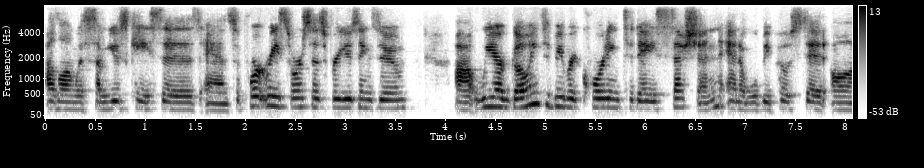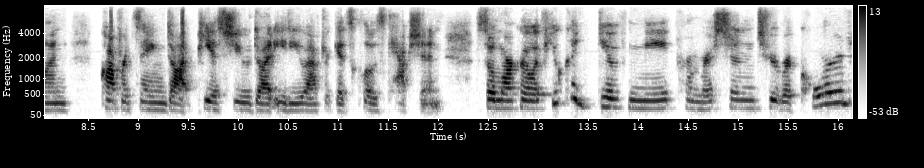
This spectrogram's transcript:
along with some use cases and support resources for using Zoom. Uh, we are going to be recording today's session and it will be posted on conferencing.psu.edu after it gets closed caption. So Marco, if you could give me permission to record.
